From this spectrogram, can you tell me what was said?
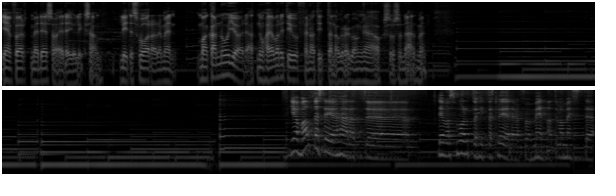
jämfört med det så är det ju liksom lite svårare men man kan nog göra det. Att nu har jag varit i Uffen och tittat några gånger också sådär men Ja, Walter säger här att eh, det var svårt att hitta kläder för män, att det var mest, eh,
